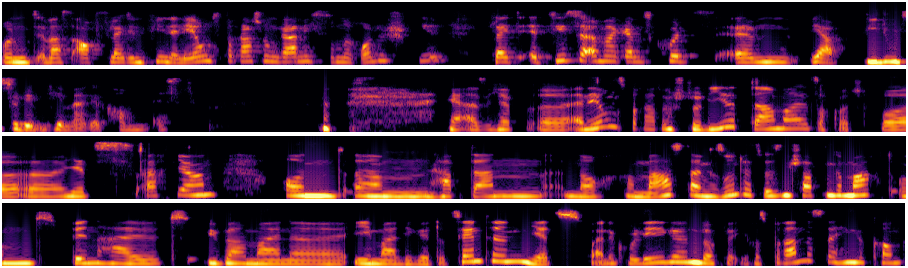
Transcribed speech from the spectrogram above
und was auch vielleicht in vielen Ernährungsberatungen gar nicht so eine Rolle spielt. Vielleicht erzählst du einmal ganz kurz, ähm, ja, wie du zu dem Thema gekommen bist. Ja, also ich habe äh, Ernährungsberatung studiert damals, oh Gott, vor äh, jetzt acht Jahren und ähm, habe dann noch Master in Gesundheitswissenschaften gemacht und bin halt über meine ehemalige Dozentin, jetzt meine Kollegin Dr. Iris Brandes dahin gekommen.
